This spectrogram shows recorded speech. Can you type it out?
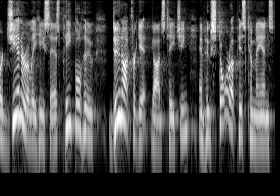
For generally, he says, people who do not forget God's teaching and who store up his commands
